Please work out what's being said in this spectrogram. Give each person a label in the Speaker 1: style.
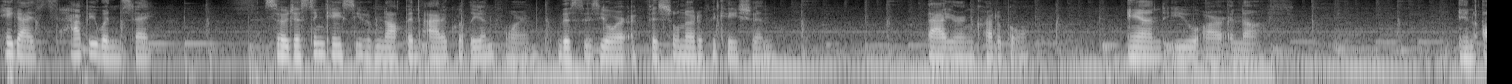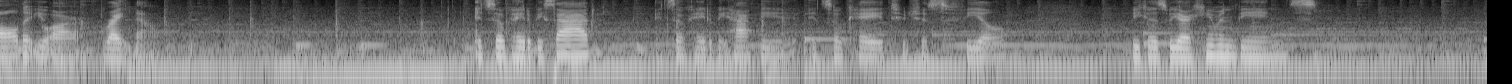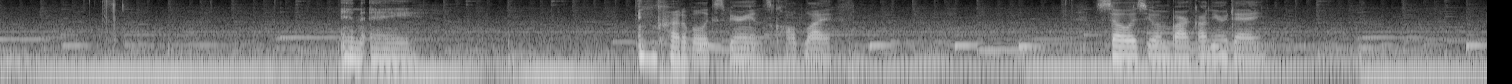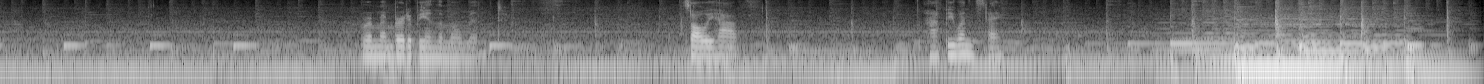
Speaker 1: Hey guys, happy Wednesday. So, just in case you have not been adequately informed, this is your official notification that you're incredible and you are enough in all that you are right now. It's okay to be sad, it's okay to be happy, it's okay to just feel because we are human beings in a incredible experience called life. So as you embark on your day, remember to be in the moment. It's all we have. Happy Wednesday.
